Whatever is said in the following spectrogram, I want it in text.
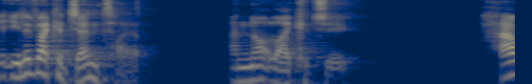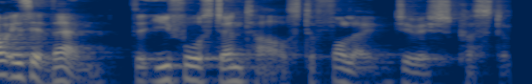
yet you live like a Gentile and not like a Jew. How is it then that you force Gentiles to follow Jewish custom?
